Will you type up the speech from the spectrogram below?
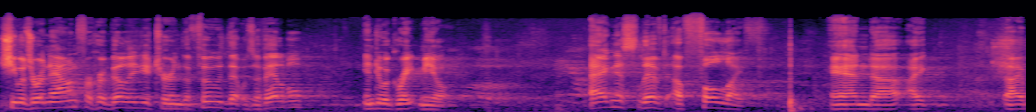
She was renowned for her ability to turn the food that was available into a great meal. Agnes lived a full life, and uh, I, I,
